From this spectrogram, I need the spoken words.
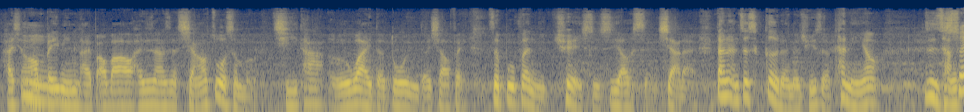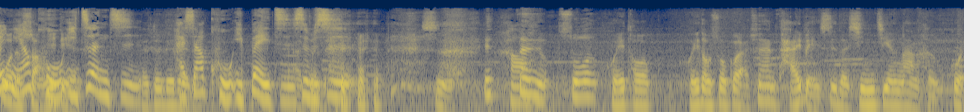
还想要背名牌包包，嗯、还是这样子想要做什么其他额外的多余的消费，这部分你确实是要省下来。当然这是个人的取舍，看你要日常过得爽一点，所以你要苦一阵子，对对对，还是要苦一辈子，是不是？是。哎，好。但是说回头回头说过来，虽然台北市的新建案很贵，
